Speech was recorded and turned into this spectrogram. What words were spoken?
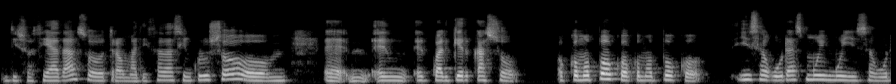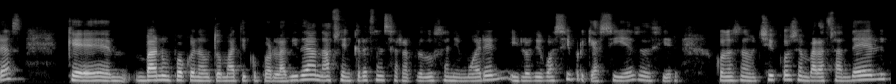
disociadas o traumatizadas incluso, o eh, en cualquier caso, o como poco, como poco, inseguras, muy, muy inseguras, que van un poco en automático por la vida, nacen, crecen, se reproducen y mueren. Y lo digo así porque así es, es decir, conocen a un chico, se embarazan de él,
